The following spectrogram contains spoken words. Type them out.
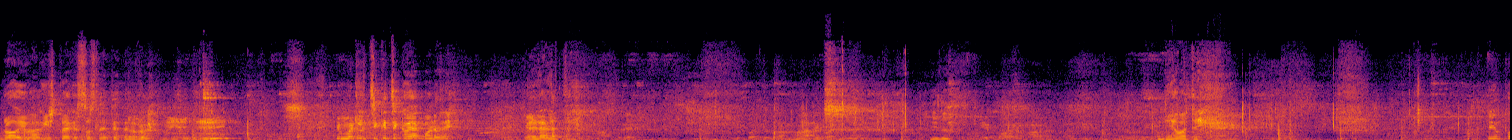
ಬ್ರೋ ಇವಾಗ ಇಷ್ಟು ಬೇಗ ಸುಸ್ತಾಯ್ತೈತಲ್ಲ ಬ್ರೋ ಈ ಮೆಟ್ಲು ಚಿಕ್ಕ ಚಿಕ್ಕ ಯಾಕೆ ಮಾಡಿದ್ರಿ ಎರಡೆರಡು ಹತ್ತಲ್ಲ. ಇದು? ದೇವತೆ. ಯಪ್ಪ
